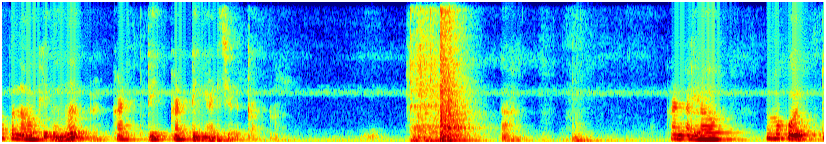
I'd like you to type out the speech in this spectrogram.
അപ്പോൾ നമുക്കിതൊന്ന് കട്ടി കട്ടിങ് അടിച്ചെടുക്കാം. കണ്ടല്ലോ? നമുക്ക് ഒറ്റ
